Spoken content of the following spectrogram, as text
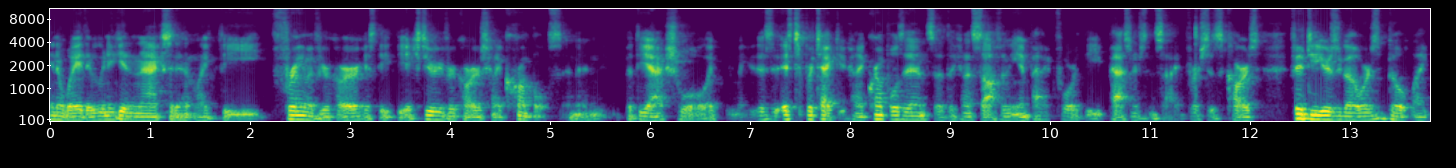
in a way that when you get in an accident, like the frame of your car, I guess the, the exterior of your car just kind of crumples, and then but the actual like, like it's, it's, to protect you, kind of crumples in, so they kind of soften the impact for the passengers inside. Versus cars 50 years ago were just built like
